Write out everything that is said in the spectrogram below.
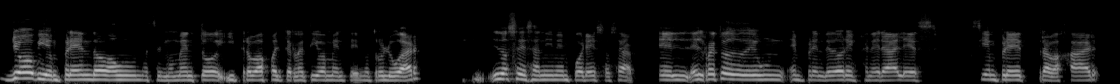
yo bien emprendo aún hasta el momento y trabajo alternativamente en otro lugar. No se desanimen por eso. O sea, el, el reto de un emprendedor en general es siempre trabajar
